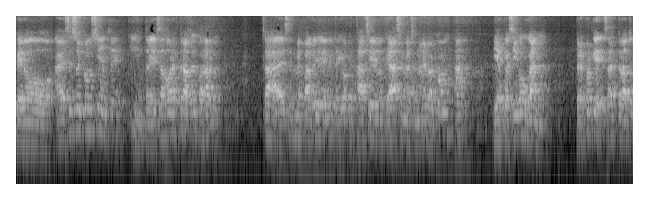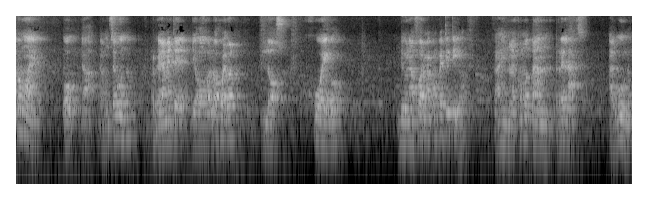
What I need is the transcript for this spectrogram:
Pero a veces soy consciente y entre esas horas trato de pararlo. O sea, a veces me paro y te digo qué estás haciendo, qué haces, me asomo en el balcón, ah, y después sigo jugando. Pero es porque, ¿sabes? Trato como de, oh, ya, dame un segundo, porque obviamente yo los juegos los juego de una forma competitiva, ¿sabes? Y no es como tan relax, algunos.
